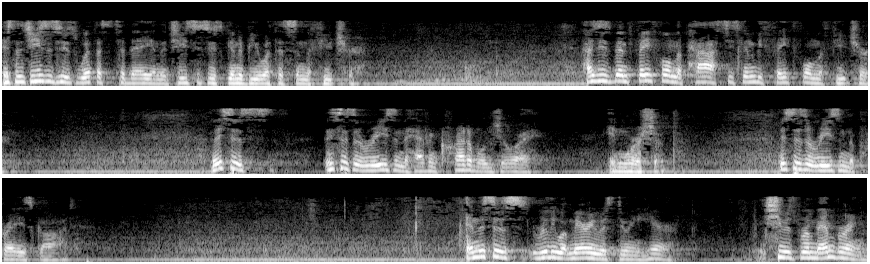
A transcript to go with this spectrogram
is the Jesus who's with us today and the Jesus who's going to be with us in the future. As he's been faithful in the past, he's going to be faithful in the future. This is this is a reason to have incredible joy in worship. This is a reason to praise God. And this is really what Mary was doing here. She was remembering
